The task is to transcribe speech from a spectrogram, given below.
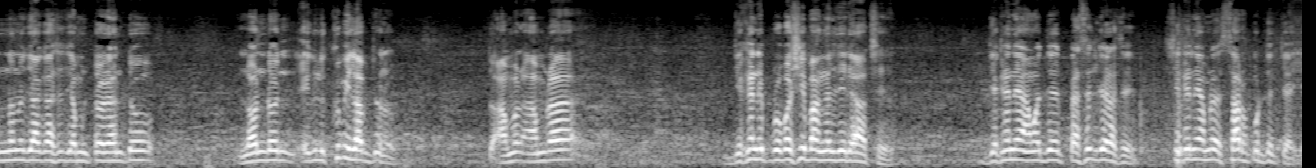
অন্যান্য জায়গা আছে যেমন টরন্টো, লন্ডন, এগুলি খুবই লাভজনক। তো আমরা আমরা যেখানে প্রবাসী বাঙালিরা আছে, যেখানে আমাদের প্যাসেঞ্জার আছে, সেখানে আমরা সার্ভ করতে চাই।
